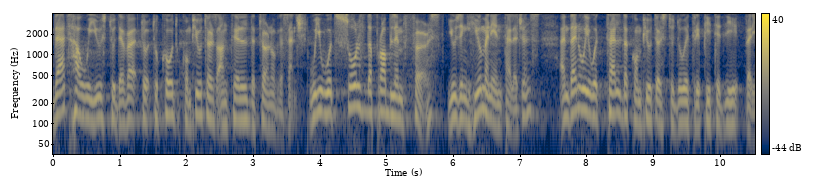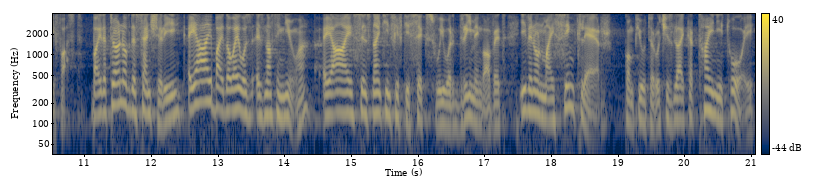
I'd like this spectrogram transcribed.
That's how we used to, to, to, code computers until the turn of the century. We would solve the problem first using human intelligence, and then we would tell the computers to do it repeatedly very fast. By the turn of the century, AI, by the way, was, is nothing new. Huh? AI, since 1956, we were dreaming of it. Even on my Sinclair computer, which is like a tiny toy,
